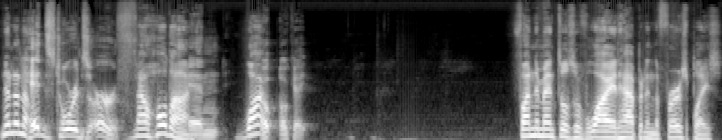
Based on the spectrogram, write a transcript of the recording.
No, no, no. heads towards Earth. now hold on. and what Oh, okay. fundamentals of why it happened in the first place?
